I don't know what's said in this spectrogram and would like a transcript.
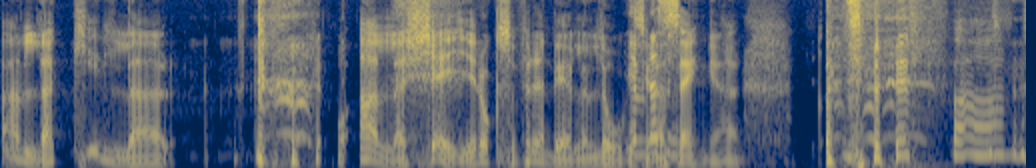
alla killar och alla tjejer också för den delen låg i sina alltså- sängar. Fan.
